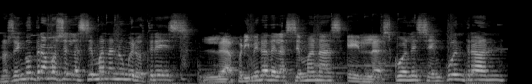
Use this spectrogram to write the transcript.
Nos encontramos en la semana número 3, la primera de las semanas en las cuales se encuentran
